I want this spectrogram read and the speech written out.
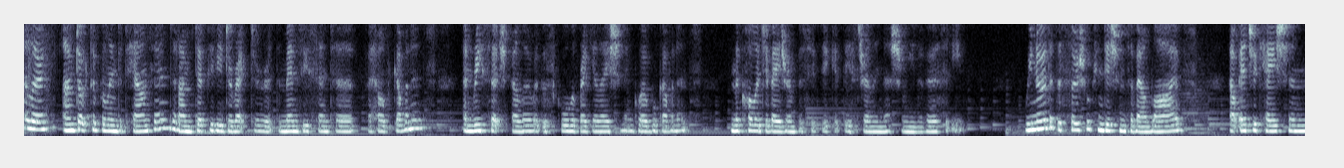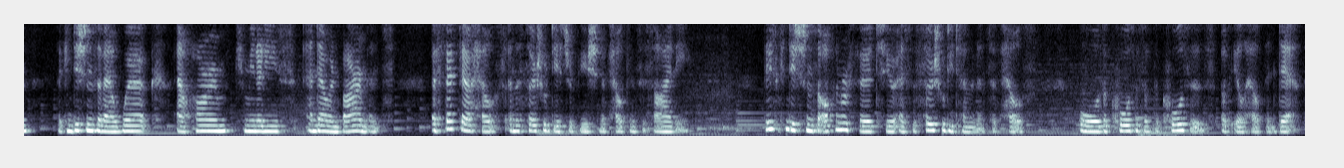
Hello, I'm Dr. Belinda Townsend and I'm Deputy Director at the Menzies Centre for Health Governance and Research Fellow at the School of Regulation and Global Governance in the College of Asia and Pacific at the Australian National University. We know that the social conditions of our lives, our education, the conditions of our work, our home, communities, and our environments affect our health and the social distribution of health in society. These conditions are often referred to as the social determinants of health or the causes of the causes of ill health and death.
